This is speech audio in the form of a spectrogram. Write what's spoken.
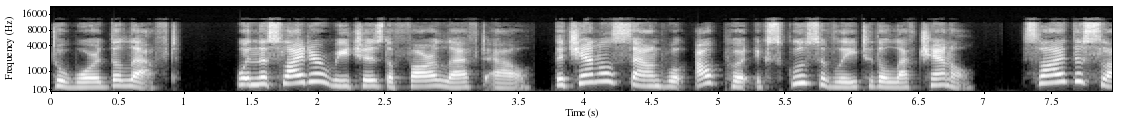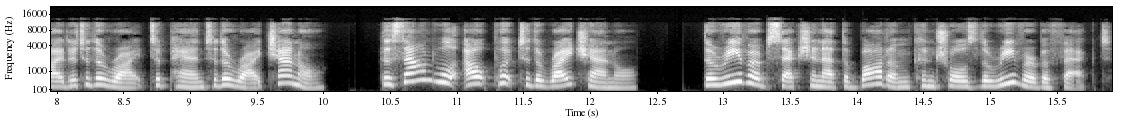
toward the left. When the slider reaches the far left L, the channel's sound will output exclusively to the left channel. Slide the slider to the right to pan to the right channel. The sound will output to the right channel. The reverb section at the bottom controls the reverb effect.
